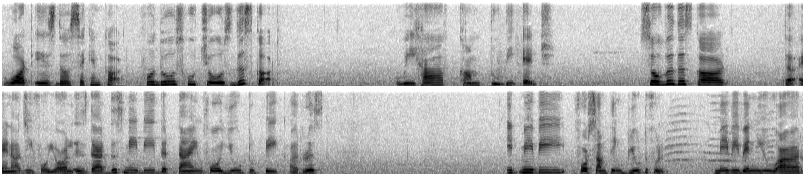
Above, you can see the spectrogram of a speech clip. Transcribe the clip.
what is the second card. For those who chose this card, we have come to the edge. So with this card, the energy for y'all is that this may be the time for you to take a risk. It may be for something beautiful. Maybe when you are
